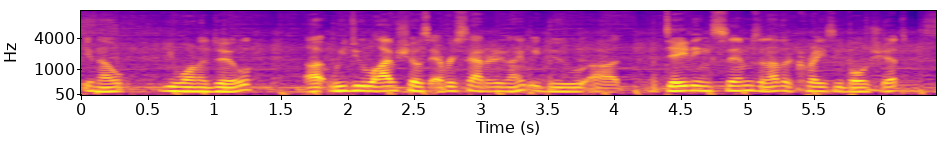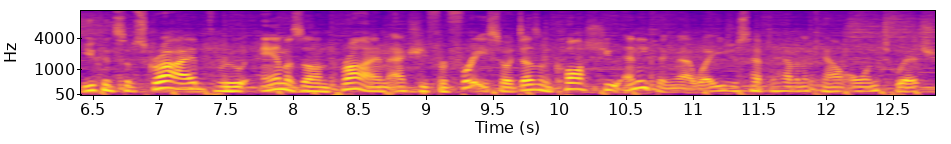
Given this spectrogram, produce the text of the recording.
you know, you want to do. Uh, we do live shows every Saturday night. We do uh, dating sims and other crazy bullshit. You can subscribe through Amazon Prime actually for free, so it doesn't cost you anything that way. You just have to have an account on Twitch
